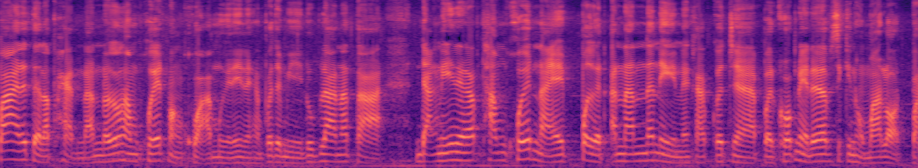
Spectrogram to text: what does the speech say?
ป้ายในแต่ละแผ่นนั้น เราต้องทำเควสฝั่งขวามือนี่นะครับก็จะมีรูปร่างหน้าตา ดังนี้นะครับทำเควสไหนเปิดอันนั้นนั่นเองนะครับก็จะเปิดครบเนี่ยได้รับสกินของมาหลอดไป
